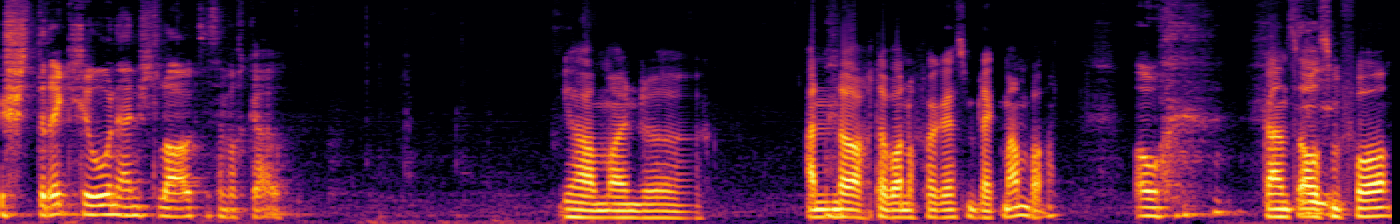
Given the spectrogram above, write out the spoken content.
Strecke ohne einen Schlag. Das ist einfach geil. Ja, meine andere Achterbahn noch vergessen, Black Mamba. Oh. Ganz Die- außen vor.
